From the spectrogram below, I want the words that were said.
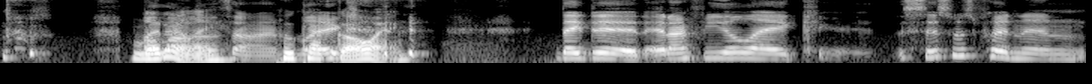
literally. Who kept like, going? They did, and I feel like sis was putting in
